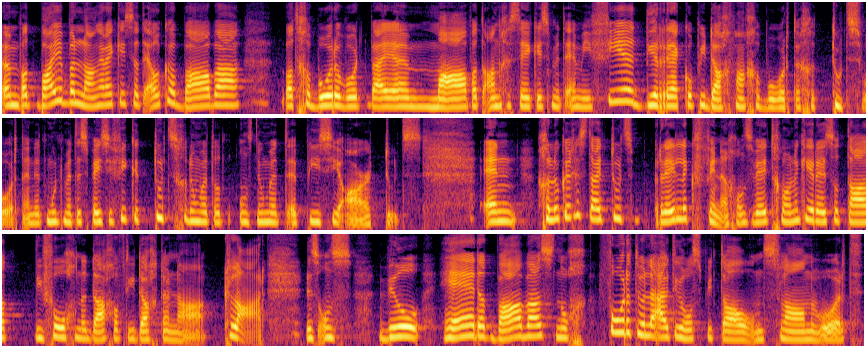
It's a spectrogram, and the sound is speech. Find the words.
Ehm wat baie belangrik is dat elke baba wat gebore word by 'n ma wat aangesteek is met HIV direk op die dag van geboorte getoets word en dit moet met 'n spesifieke toets gedoen word wat ons noem dit 'n PCR toets. En gelukkig is daai toets redelik vinnig. Ons weet gewoonlik die resultaat die volgende dag of die dag daarna klaar. Dus ons wil hê dat babas nog voordat hulle uit die hospitaal ontslaan word,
